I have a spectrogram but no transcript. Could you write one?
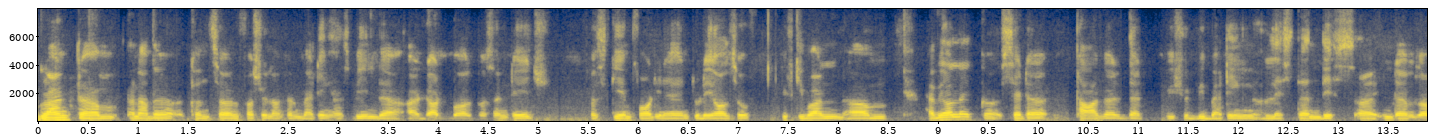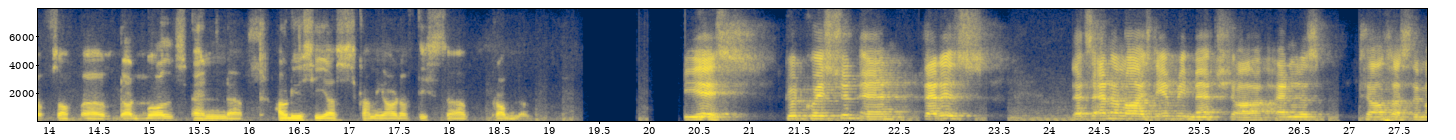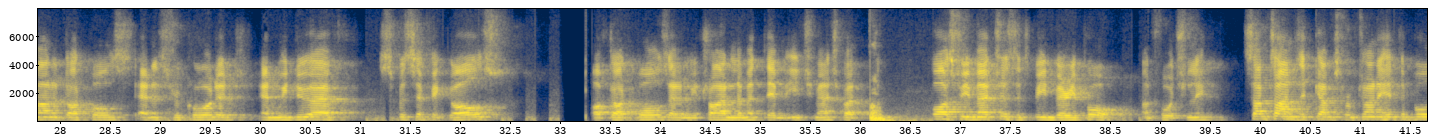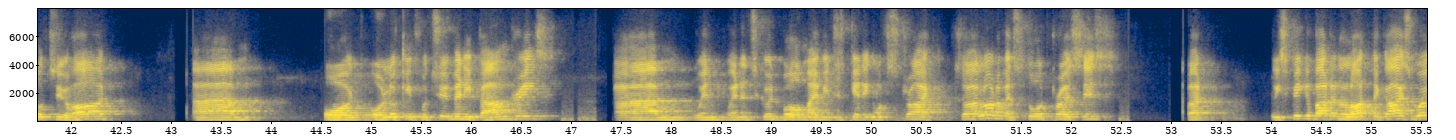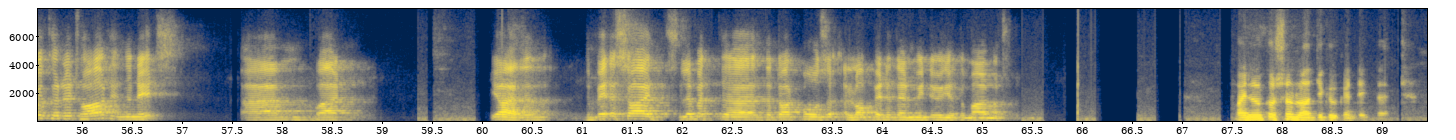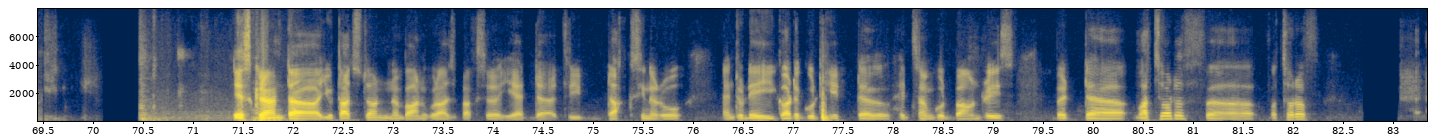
Grant, um, another concern for Sri Lankan batting has been the uh, dot ball percentage. First game 49, today also 51. Um, have you all like uh, set a target that we should be betting less than this uh, in terms of soft, uh, dot balls? And uh, how do you see us coming out of this uh, problem? Yes, good question. And that is, that's analyzed every match. Our analyst tells us the amount of dot balls and it's recorded. And we do have specific goals of dot balls and we try and limit them each match. But past few matches, it's been very poor, unfortunately. Sometimes it comes from trying to hit the ball too hard um, or, or looking for too many boundaries. Um, when, when it's good ball, maybe just getting off strike. So a lot of it's thought process, but we speak about it a lot. The guys work on it hard in the nets. Um, but yeah, the, the better sides limit the, the dot balls a lot better than we're doing at the moment. Final question, Ranjik, you can take that. Yes, Grant, uh, you touched on Bhanuka Rajapaksa. He had uh, three ducks in a row, and today he got a good hit, uh, hit some good boundaries. But uh, what sort of uh, what sort of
